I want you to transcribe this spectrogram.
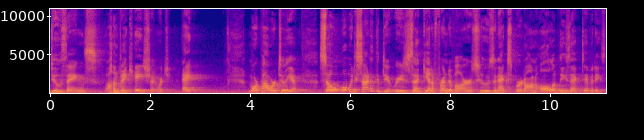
do things on vacation, which, hey, more power to you. So, what we decided to do is uh, get a friend of ours who's an expert on all of these activities.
